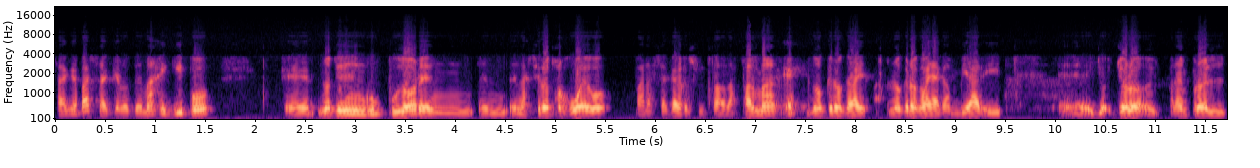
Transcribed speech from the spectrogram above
¿Sabe qué pasa? Que los demás equipos eh, no tienen ningún pudor en, en- en hacer otro juego para sacar el resultado. Las Palmas no creo que vaya, no creo que vaya a cambiar y eh, yo, yo lo, por ejemplo, el,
